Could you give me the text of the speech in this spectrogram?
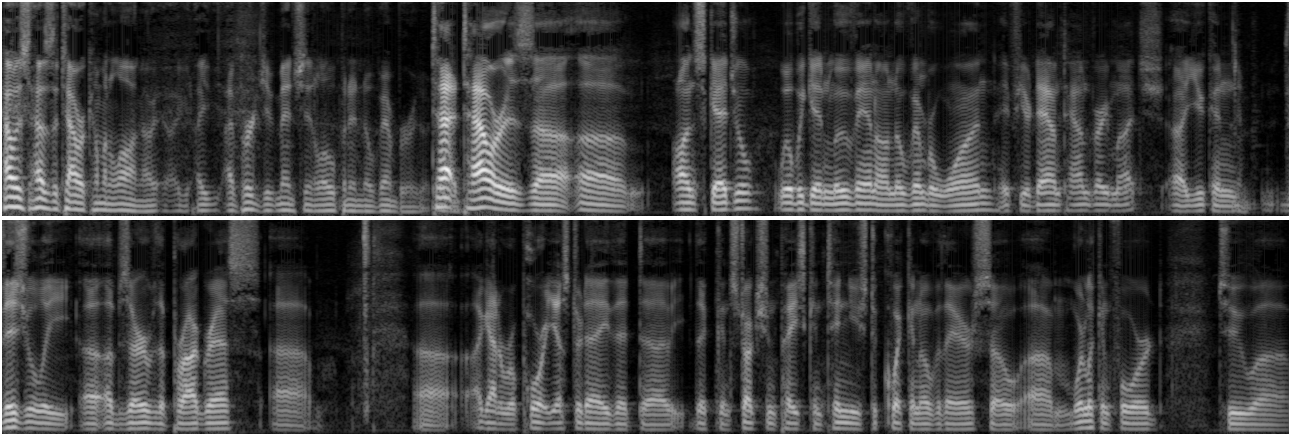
How is how's the tower coming along? I, I, I've heard you mention it'll open in November. Ta- tower is uh, uh, on schedule. We'll begin move in on November one. If you're downtown very much, uh, you can visually uh, observe the progress. Uh, uh, I got a report yesterday that uh, the construction pace continues to quicken over there, so um, we're looking forward to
